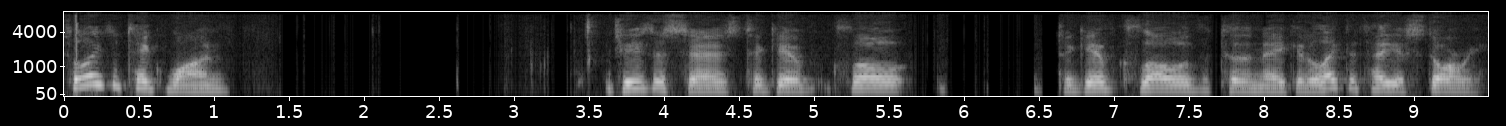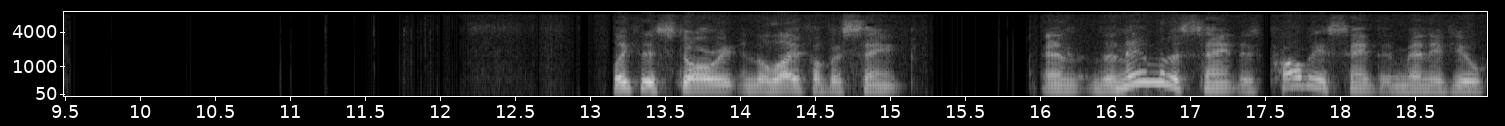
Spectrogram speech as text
So I'd like to take one. Jesus says to give clo- to give clothes to the naked. I'd like to tell you a story. Like this story in the life of a saint. And the name of the saint is probably a saint that many of you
